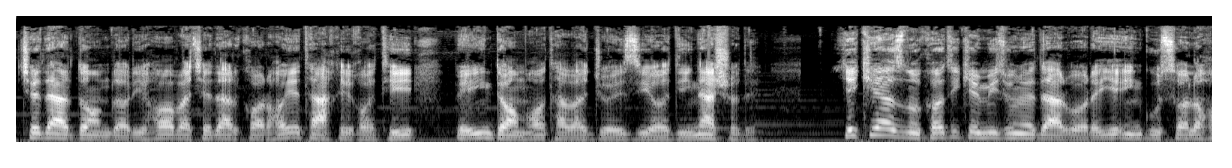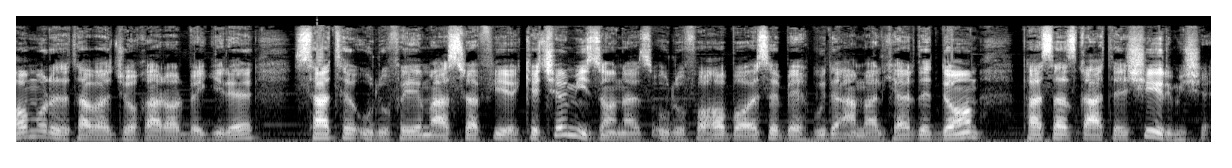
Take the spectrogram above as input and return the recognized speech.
چه در دامداری ها و چه در کارهای تحقیقاتی به این دام ها توجه زیادی نشده. یکی از نکاتی که می‌تونه درباره این گوساله ها مورد توجه قرار بگیره سطح علوفه مصرفیه که چه میزان از علوفه ها باعث بهبود عملکرد دام پس از قطع شیر میشه.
